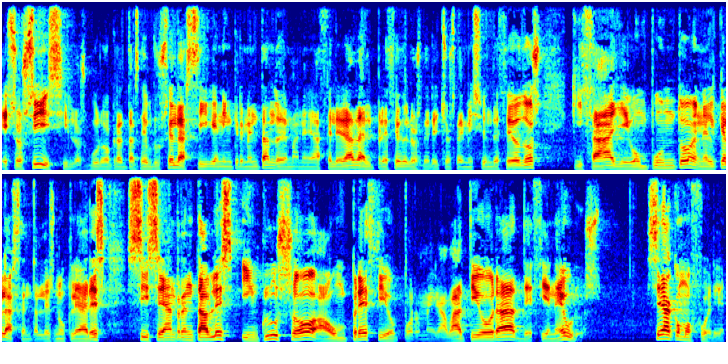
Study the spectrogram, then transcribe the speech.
Eso sí, si los burócratas de Bruselas siguen incrementando de manera acelerada el precio de los derechos de emisión de CO2, quizá llegue un punto en el que las centrales nucleares sí sean rentables incluso a un precio por megavatio hora de 100 euros. Sea como fuere,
